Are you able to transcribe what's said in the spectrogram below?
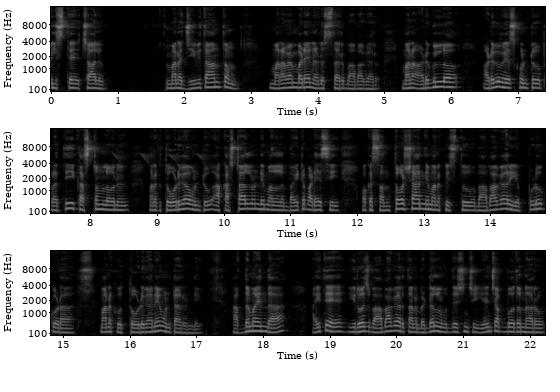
పిలిస్తే చాలు. మన జీవితాంతం మన వెంబడే నడుస్తారు బాబాగారు మన అడుగుల్లో అడుగు వేసుకుంటూ ప్రతి కష్టంలోనూ మనకు తోడుగా ఉంటూ ఆ కష్టాల నుండి మనల్ని బయటపడేసి ఒక సంతోషాన్ని మనకు ఇస్తూ బాబాగారు ఎప్పుడూ కూడా మనకు తోడుగానే ఉంటారండి. అర్థమైందా? అయితే ఈరోజు బాబాగారు తన బిడ్డలను ఉద్దేశించి ఏం చెప్పబోతున్నారో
